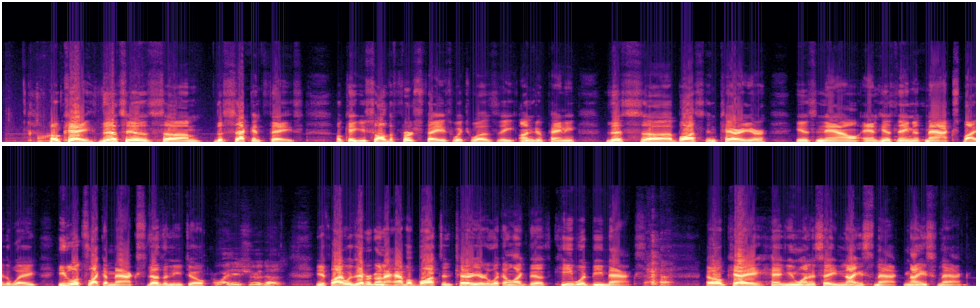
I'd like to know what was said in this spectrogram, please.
Okay, this is um, the second phase. Okay, you saw the first phase, which was the underpainting. This uh, Boston Terrier is now, and his name is Max, by the way. He looks like a Max, doesn't he, Joe? Boy, he sure does. If I was ever going to have a Boston Terrier looking like this, he would be Max. okay, and you want to say nice Mac, nice Mac.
